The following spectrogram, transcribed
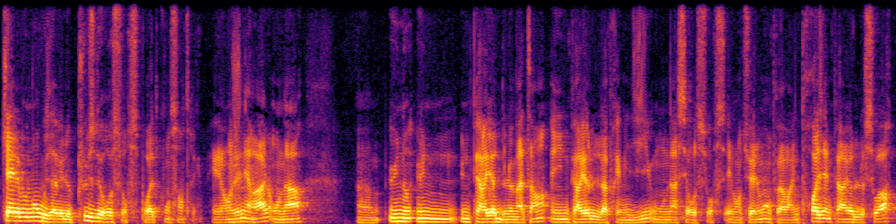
quel moment vous avez le plus de ressources pour être concentré. Et en général, on a euh, une, une, période le matin et une période l'après-midi où on a ces ressources. Éventuellement, on peut avoir une troisième période le soir.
